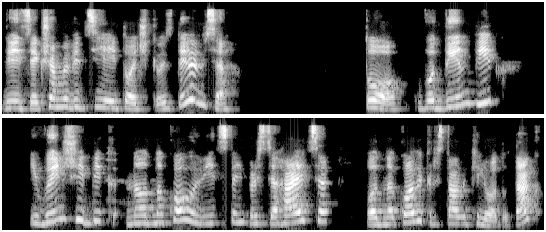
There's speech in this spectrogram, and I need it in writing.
Дивіться, якщо ми від цієї точки ось дивимося, то в один бік і в інший бік на однакову відстань простягаються однакові кристалики льоду, так?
